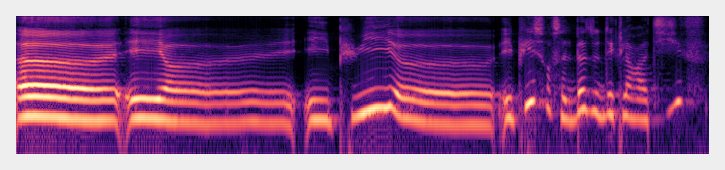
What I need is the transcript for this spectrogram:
Euh, euh, et, puis, euh, et puis sur cette base de déclaratif,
